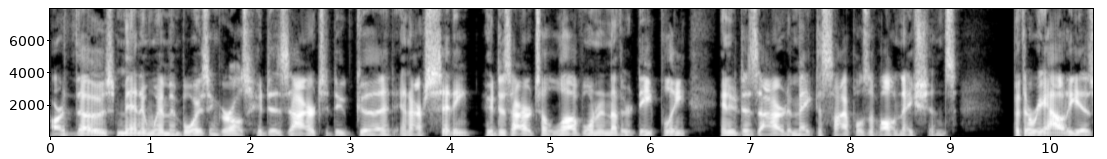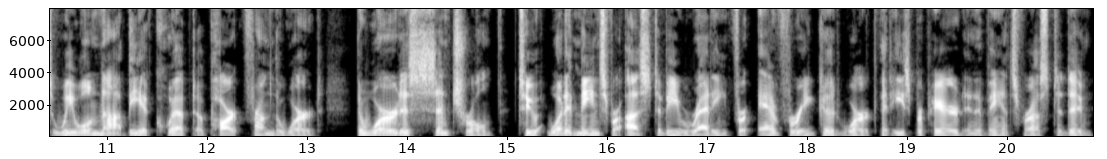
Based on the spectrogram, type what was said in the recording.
are those men and women, boys and girls who desire to do good in our city, who desire to love one another deeply, and who desire to make disciples of all nations. But the reality is, we will not be equipped apart from the Word. The word is central to what it means for us to be ready for every good work that He's prepared in advance for us to do.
